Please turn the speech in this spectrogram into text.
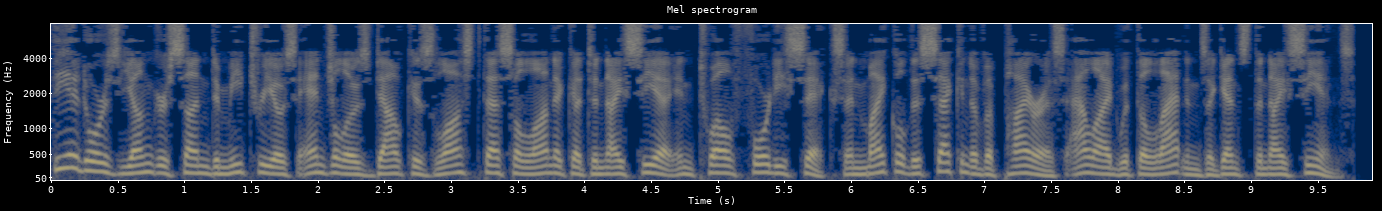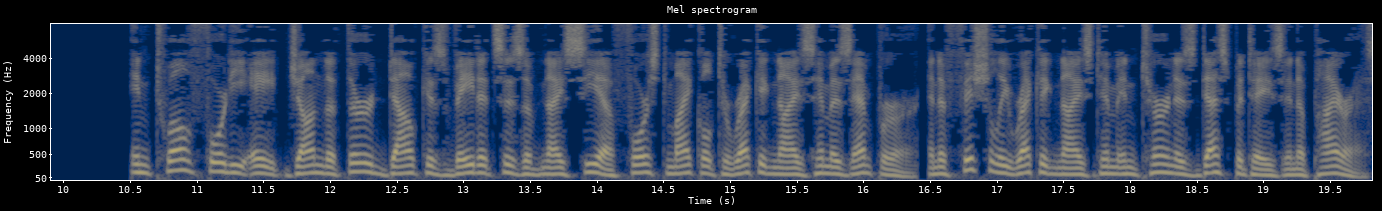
Theodore's younger son Demetrios Angelos Doukas lost Thessalonica to Nicaea in 1246 and Michael II of Epirus allied with the Latins against the Nicaeans. In 1248 John III Doukas Vatatzes of Nicaea forced Michael to recognize him as emperor, and officially recognized him in turn as despotes in Epirus.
